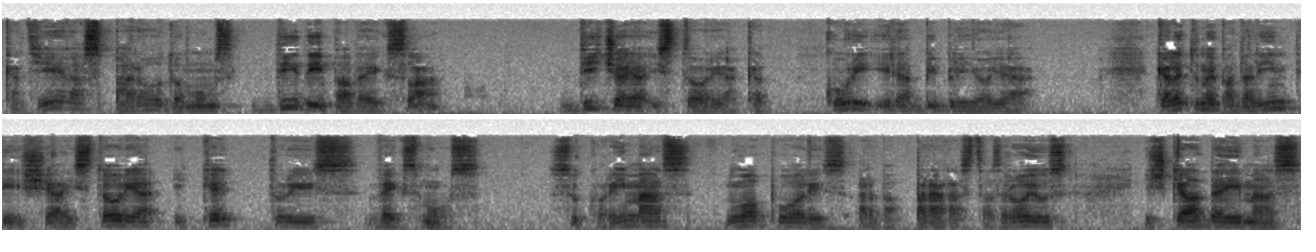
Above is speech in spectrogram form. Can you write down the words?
kad Dievas parodo mums didį paveikslą, didžiąją istoriją, kad, kuri yra Biblijoje. Galėtume padalinti šią istoriją į keturis veiksmus - sukūrimas, nuopuolis arba prarastas rojus, išgelbėjimas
